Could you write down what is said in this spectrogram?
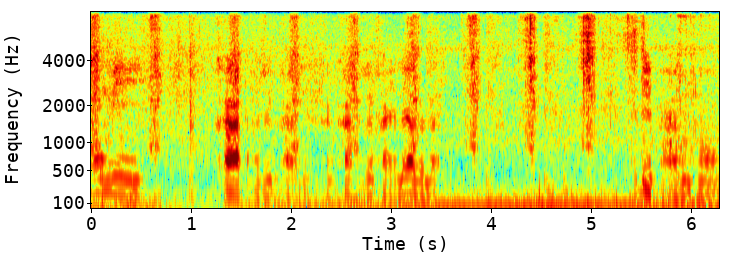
ต้องมีคาดเขาจึงไข่คาดเขาจึงไข่แล้วแล้วแหละจะได้ผามันหอม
